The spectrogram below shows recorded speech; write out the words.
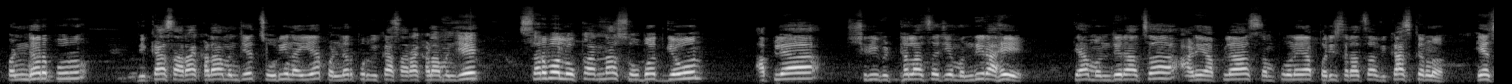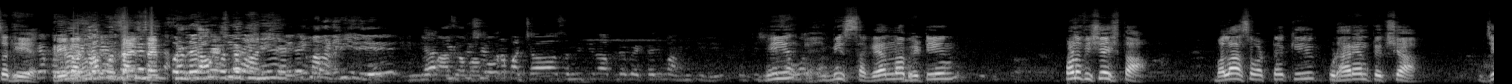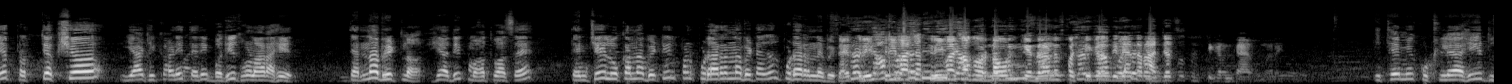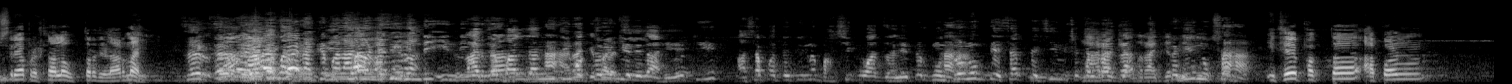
पंढरपूर विकास आराखडा म्हणजे चोरी नाही आहे. पंढरपूर विकास आराखडा म्हणजे सर्व लोकांना सोबत घेऊन आपल्या श्री विठ्ठलाचं जे मंदिर आहे त्या मंदिराचा आणि आपल्या संपूर्ण या परिसराचा विकास करणं हे याचं ध्येय मी मी सगळ्यांना भेटीन पण विशेषतः मला असं वाटतं की पुढाऱ्यांपेक्षा जे प्रत्यक्ष या ठिकाणी त्यांनी बधित होणार आहेत त्यांना भेटणं हे अधिक महत्वाचं आहे. त्यांच्याही लोकांना भेटील पण पुढाऱ्यांना भेटायचं पुढाऱ्यांना भेटेल. त्रिभाषा त्रिभाषा धोरणावरून केंद्रानं स्पष्टीकरण दिले तर राज्याचं स्पष्टीकरण काय असणार आहे? इथे मी कुठल्याही दुसऱ्या प्रश्नाला उत्तर देणार नाही. राज्यपालांनी जी वक्तव्य केलेलं आहे की अशा पद्धतीनं भाषिक वाद झाले तर गुंतवणूक देशात त्याची येऊ शकेल ही नुकसान इथे फक्त आपण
